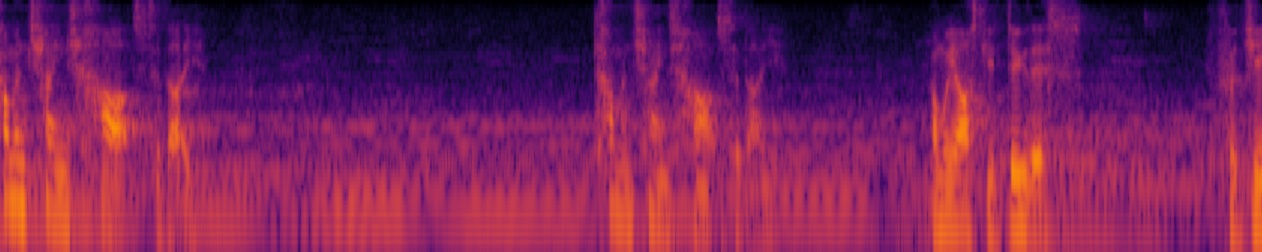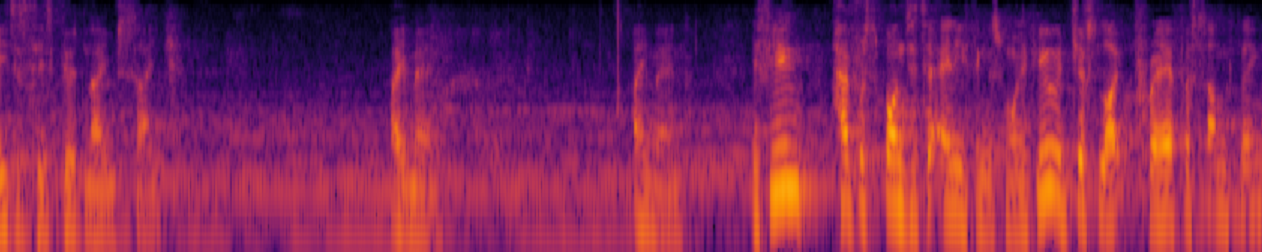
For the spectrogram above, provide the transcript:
Come and change hearts today. Come and change hearts today. And we ask you to do this for Jesus' good name's sake. Amen. Amen. If you have responded to anything this morning, if you would just like prayer for something,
